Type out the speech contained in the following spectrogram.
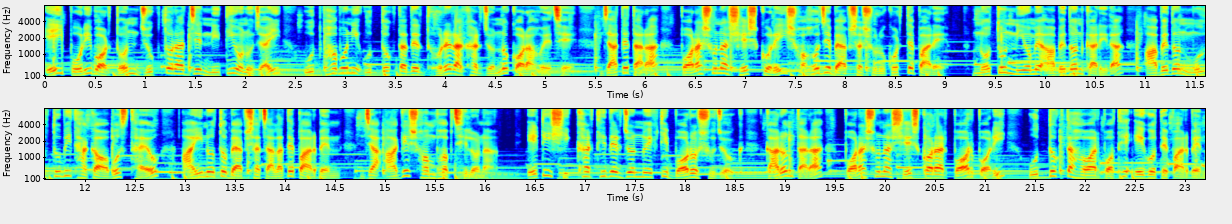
এই পরিবর্তন যুক্তরাজ্যের নীতি অনুযায়ী উদ্ভাবনী উদ্যোক্তাদের ধরে রাখার জন্য করা হয়েছে, যাতে তারা পড়াশোনা শেষ করেই সহজে ব্যবসা শুরু করতে পারে। নতুন নিয়মে আবেদনকারীরা আবেদন মুলতুবি থাকা অবস্থায়ও আইনত ব্যবসা চালাতে পারবেন, যা আগে সম্ভব ছিল না। এটি শিক্ষার্থীদের জন্য একটি বড় সুযোগ, কারণ তারা পড়াশোনা শেষ করার পরপরই উদ্যোক্তা হওয়ার পথে এগোতে পারবেন।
